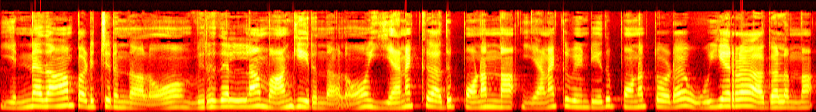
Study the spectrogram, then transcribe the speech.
என்னதான் படிச்சிருந்தாலும் விருதெல்லாம் வாங்கி இருந்தாலும் எனக்கு அது பணம்தான். எனக்கு வேண்டியது பணத்தோட உயர அகலம்தான்.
